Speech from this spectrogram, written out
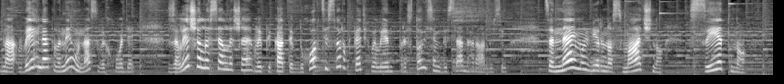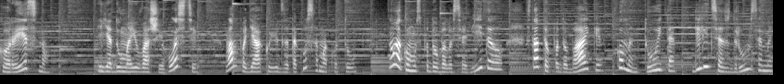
на вигляд вони у нас виходять. Залишилося лише випікати в духовці 45 хвилин при 180 градусів. Це неймовірно смачно, ситно, корисно. І я думаю, ваші гості вам подякують за таку самокоту. Ну а кому сподобалося відео, ставте вподобайки, коментуйте, діліться з друзями,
